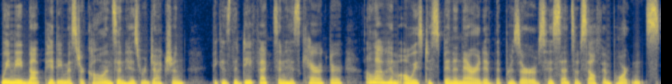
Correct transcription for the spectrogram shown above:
We need not pity Mr. Collins in his rejection, because the defects in his character allow him always to spin a narrative that preserves his sense of self importance.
